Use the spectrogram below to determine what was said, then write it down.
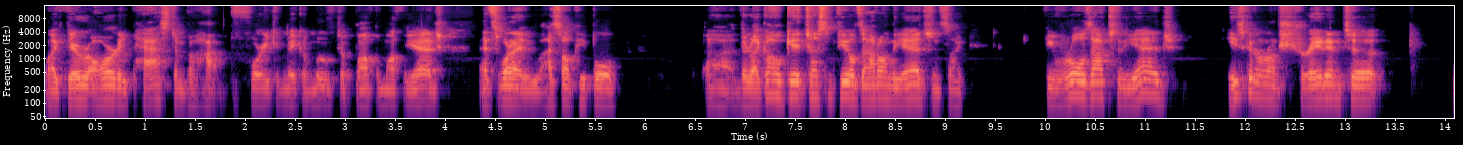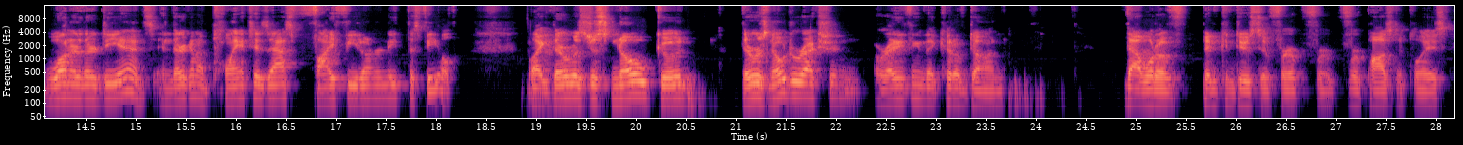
Like they were already past him before he could make a move to bump him off the edge. That's what I I saw people. Uh, they're like, "Oh, get Justin Fields out on the edge." And it's like, he rolls out to the edge, he's going to run straight into one of their DNs, and they're going to plant his ass five feet underneath the field. Like there was just no good, there was no direction or anything they could have done that would have been conducive for for for positive plays.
